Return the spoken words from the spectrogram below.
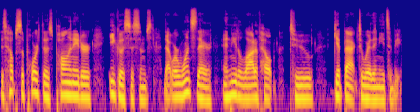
is help support those pollinator ecosystems that were once there and need a lot of help to get back to where they need to be.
